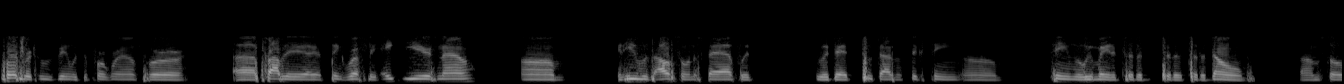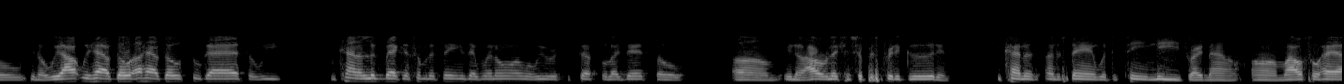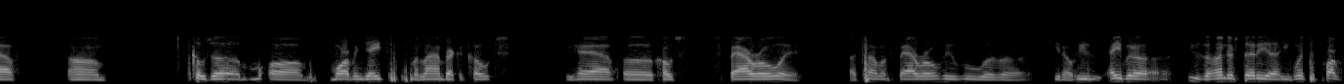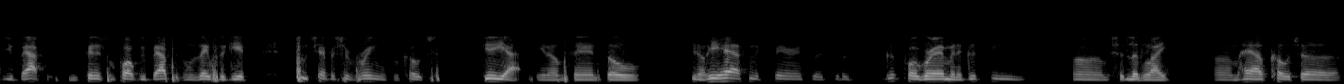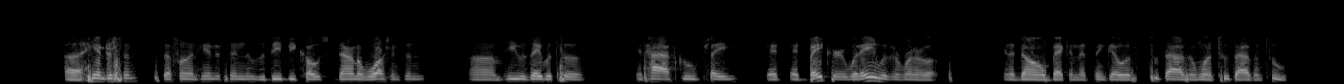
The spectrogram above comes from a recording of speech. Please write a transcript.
Herbert, who's been with the program for uh, probably I think roughly eight years now. Um, and he was also on the staff with with that 2016 um, team where we made it to the to the to the dome. Um, so you know, we out we have those I have those two guys. So we we kind of look back at some of the things that went on when we were successful like that. So um, you know, our relationship is pretty good, and we kind of understand what the team needs right now. Um, I also have um, Coach uh, uh, Marvin Yates, my linebacker coach. We have uh, Coach Sparrow and uh, Thomas Sparrow, who, who was a uh, you know he's able to he was an understudy. Uh, he went to Parkview Baptist. He finished from Parkview Baptist and was able to get two championship rings with Coach You know what I'm saying? So you know he has some experience with, with a good program and a good team um, should look like. Um, have Coach uh, uh, Henderson, Stefan Henderson, who's a DB coach down in Washington. Um, he was able to, in high school, play at, at Baker, where they was a runner-up in the dome back in I think it was 2001, 2002.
